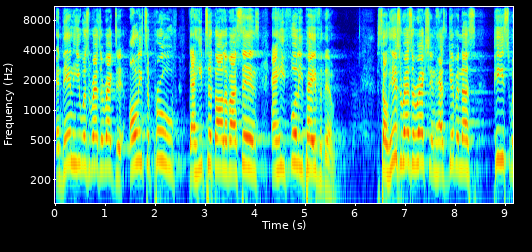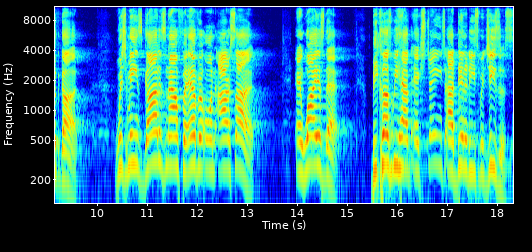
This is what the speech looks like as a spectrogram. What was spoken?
and then he was resurrected, only to prove that he took all of our sins and he fully paid for them. So his resurrection has given us peace with God, which means God is now forever on our side. And why is that? Because we have exchanged identities with Jesus.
